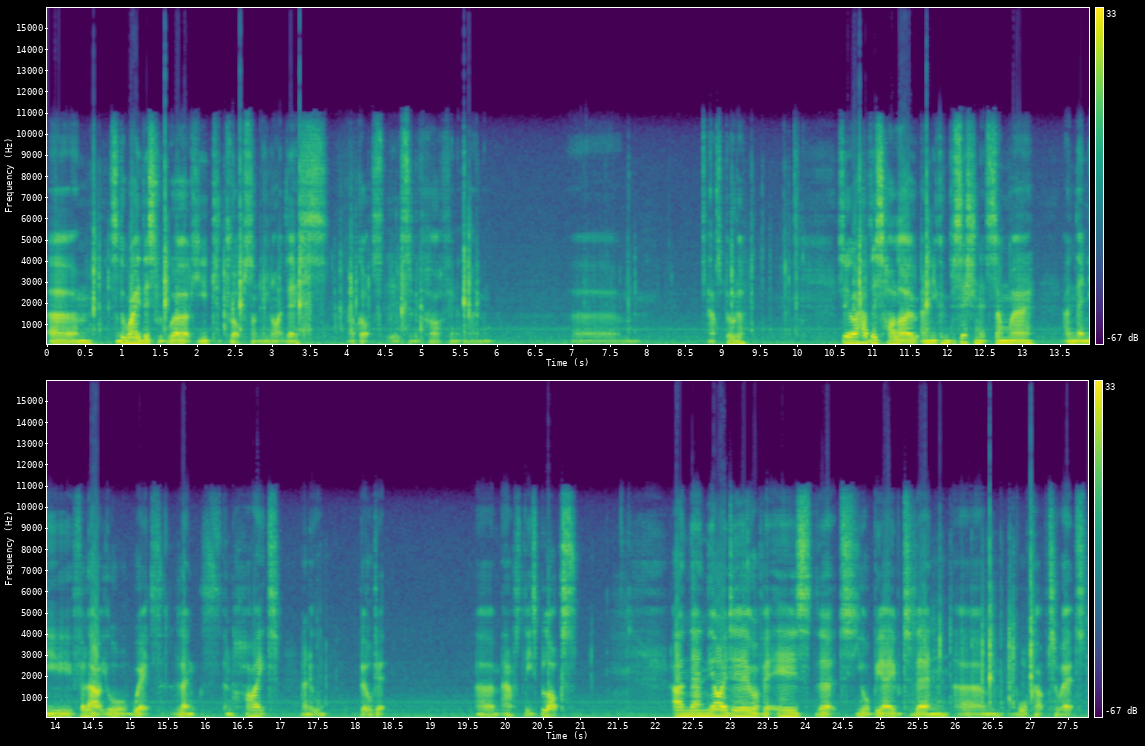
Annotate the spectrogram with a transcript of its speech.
um, so the way this would work, you'd drop something like this. I've got it sort of half in at the moment. Um, house builder. So you'll have this hollow and you can position it somewhere and then you fill out your width, length and height and it will build it um, out of these blocks. And then the idea of it is that you'll be able to then um, walk up to it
